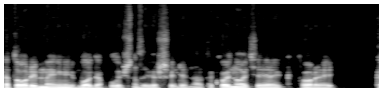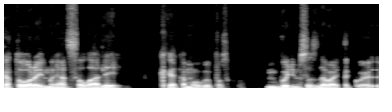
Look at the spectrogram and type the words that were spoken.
который мы благополучно завершили на такой ноте, который, который мы отсылали к этому выпуску. Мы будем создавать такой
